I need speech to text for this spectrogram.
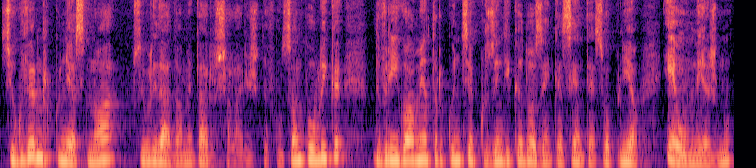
Se o Governo reconhece que não há possibilidade de aumentar os salários da função pública, deveria igualmente reconhecer que os indicadores em que assenta essa opinião é o mesmo,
